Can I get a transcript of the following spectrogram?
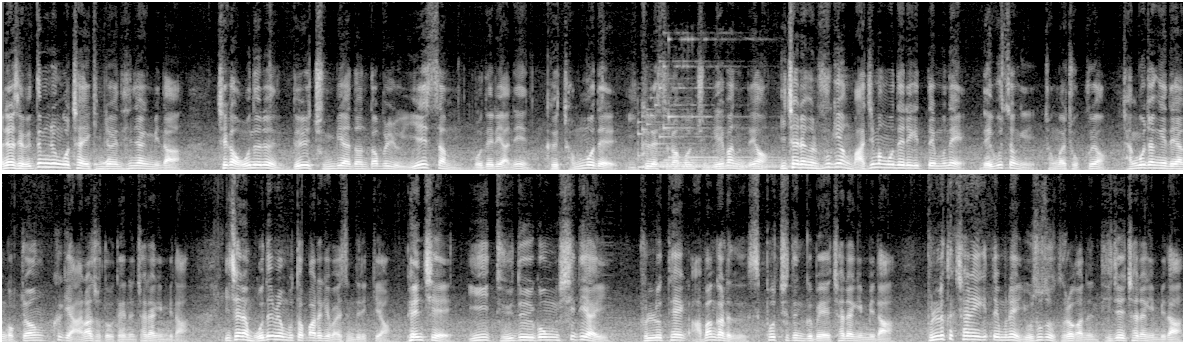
안녕하세요. 으뜸중고차의 김정현 팀장입니다. 제가 오늘은 늘 준비하던 W213 모델이 아닌 그 전 모델 E클래스로 한번 준비해봤는데요. 이 차량은 후기형 마지막 모델이기 때문에 내구성이 정말 좋고요. 장고장에 대한 걱정 크게 안 하셔도 되는 차량입니다. 이 차량 모델명부터 빠르게 말씀드릴게요. 벤츠의 E220 CDI 블루텍 아방가르드 스포츠 등급의 차량입니다. 블루텍 차량이기 때문에 요소도 들어가는 디젤 차량입니다.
